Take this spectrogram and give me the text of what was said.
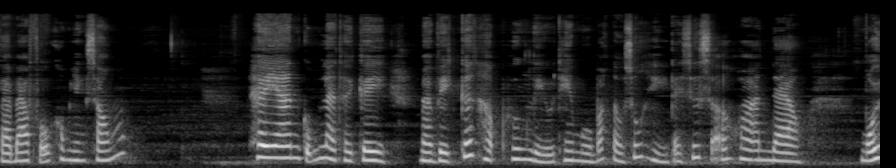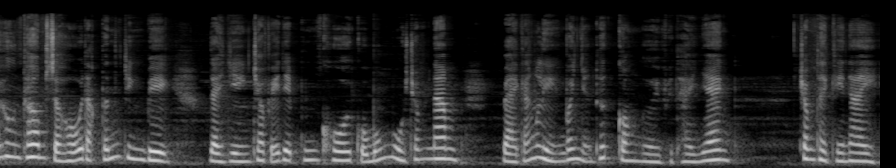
và bao phủ không gian sống. Heian cũng là thời kỳ mà việc kết hợp hương liệu theo mùa bắt đầu xuất hiện tại xứ sở Hoa Anh Đào. Mỗi hương thơm sở hữu đặc tính riêng biệt, đại diện cho vẻ đẹp tinh khôi của bốn mùa trong năm và gắn liền với nhận thức con người về thời gian. Trong thời kỳ này,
